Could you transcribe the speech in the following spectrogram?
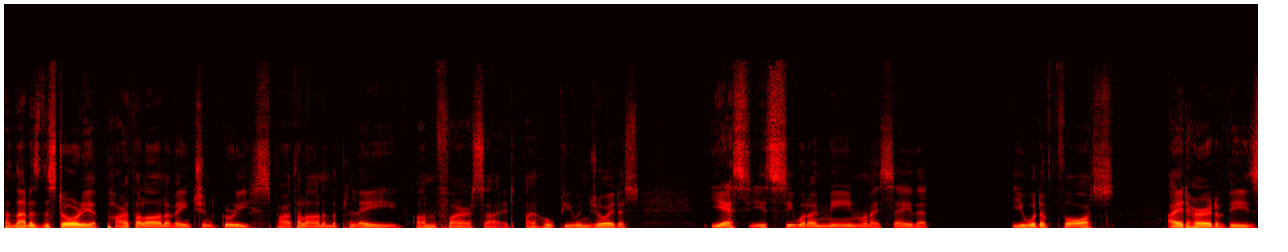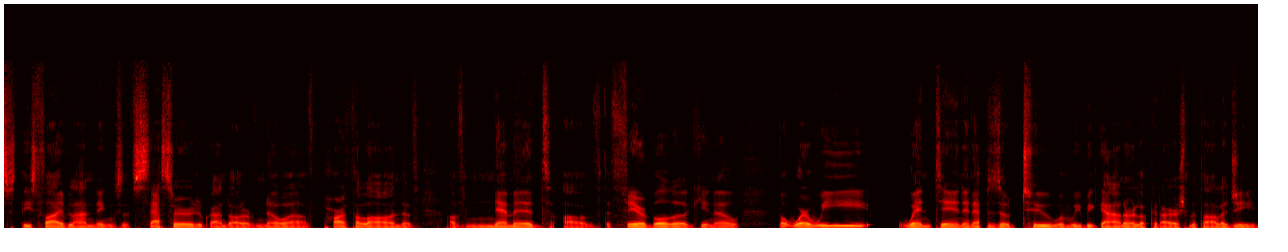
And that is the story of Partholon of ancient Greece, Partholon and the plague on Fireside. I hope you enjoyed it. Yes, you see what I mean when I say that you would have thought I had heard of these these five landings of Cessair, the granddaughter of Noah, of Partholon, of of Nemid, of the Firbolg, you know. But where we went in in episode two when we began our look at Irish mythology,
